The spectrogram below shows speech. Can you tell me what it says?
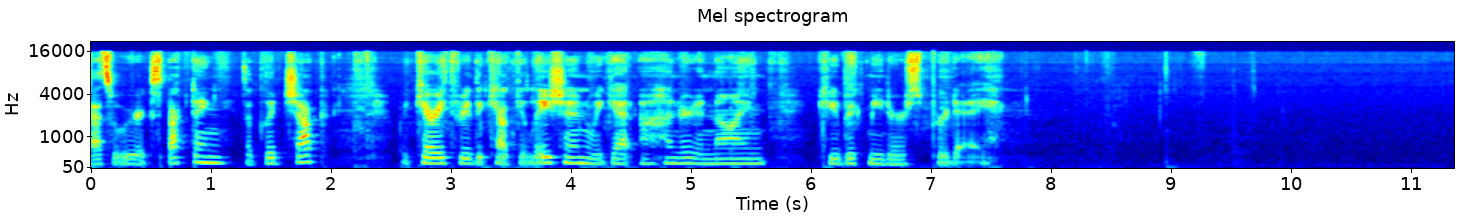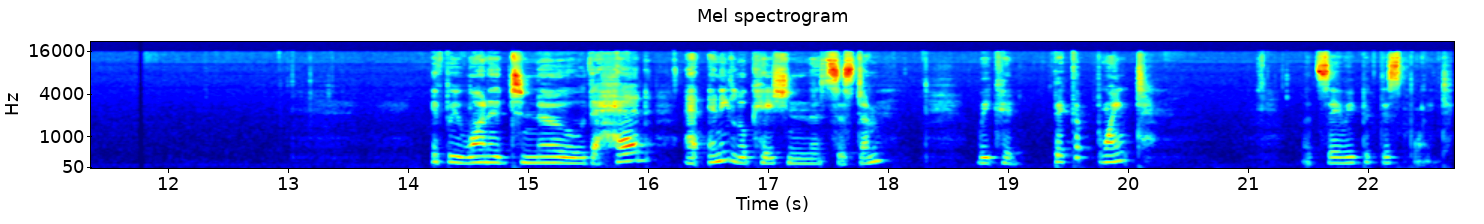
That's what we were expecting. It's a good check. We carry through the calculation, we get 109 cubic meters per day. If we wanted to know the head at any location in the system, we could pick a point. Let's say we pick this point.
